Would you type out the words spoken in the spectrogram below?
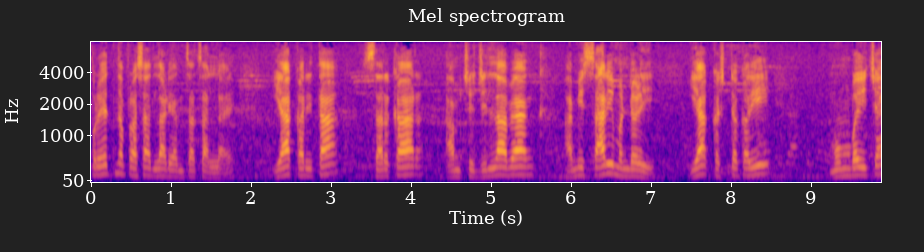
प्रयत्न प्रसाद लाड यांचा चालला आहे याकरिता सरकार आमची जिल्हा बँक आम्ही सारी मंडळी या कष्टकरी मुंबईच्या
